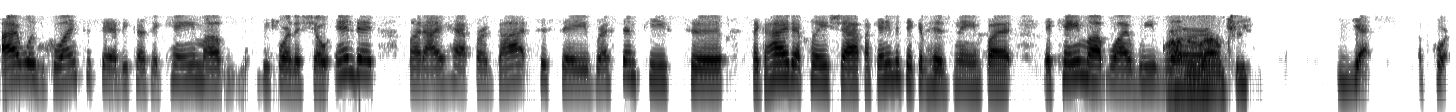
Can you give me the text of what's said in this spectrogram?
I was going to say it because it came up before the show ended, but I had forgot to say rest in peace to the guy that plays Shaft. I can't even think of his name, but it came up while we were. Robert Roundtree. Yes, of course.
